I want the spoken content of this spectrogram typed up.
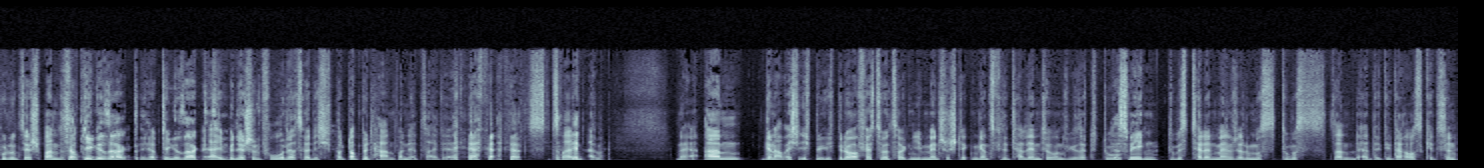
cool und sehr spannend. Ich habe dir gesagt, ich habe dir gesagt. Ja, ich bin ja schon froh, dass wir nicht verdoppelt haben von der Zeit. Naja, ähm, genau, ich, ich, ich bin aber fest überzeugt, in jedem Menschen stecken ganz viele Talente und wie gesagt, du, Deswegen. du bist Talentmanager, du musst, du musst dann äh, die da rauskitzeln.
